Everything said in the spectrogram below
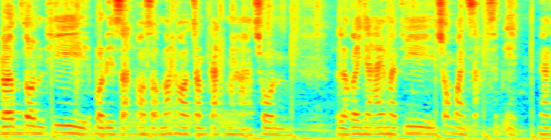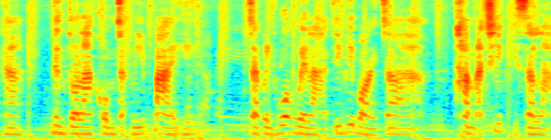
เริ่มต้นที่บริษัทอสมทจำกัดมหาชน แล้วก็ย้ายมาที่ช่องวัน 31 นะคะ1ตุลาคมจากนี้ไป จะเป็นห่วงเวลาที่พี่บอยจะทำอาชีพอิสระ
